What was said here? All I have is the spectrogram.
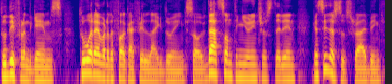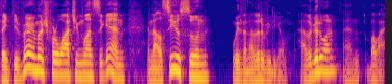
to different games to whatever the fuck I feel like doing. So if that's something you're interested in, consider subscribing. Thank you very much for watching once again, and I'll see you soon with another video. Have a good one, and bye-bye.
